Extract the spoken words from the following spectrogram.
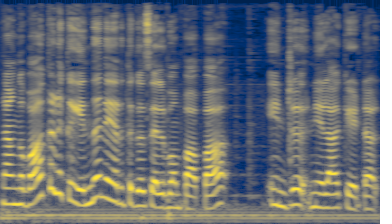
நாங்கள் வாக்களிக்க எந்த நேரத்துக்கு செல்வோம் பாப்பா? என்று நிலா கேட்டாள்.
